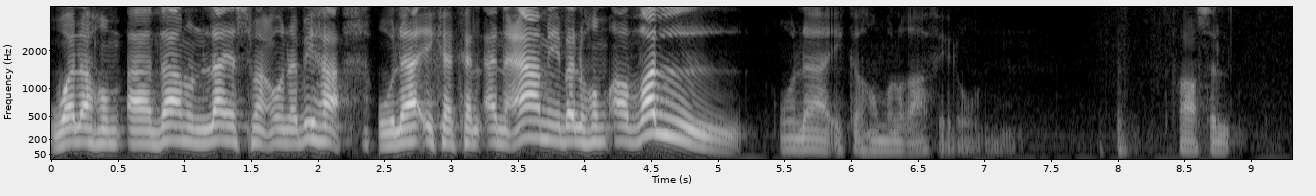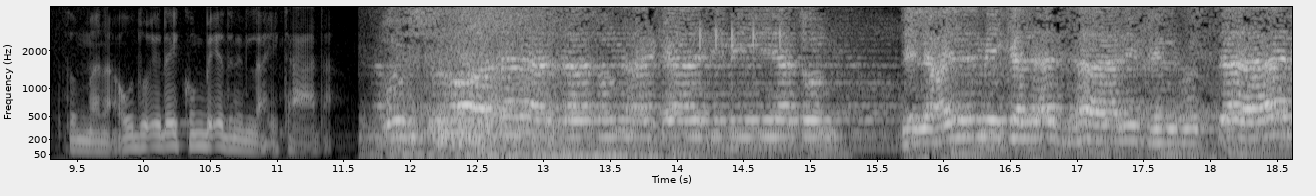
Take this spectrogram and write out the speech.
ولهم آذان لا يسمعون بها أولئك كالأنعام بل هم أضل أولئك هم الغافلون. فاصل ثم نعود إليكم بإذن الله تعالى. بشرى لنا أكاديمية للعلم كالأزهار في البستان.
